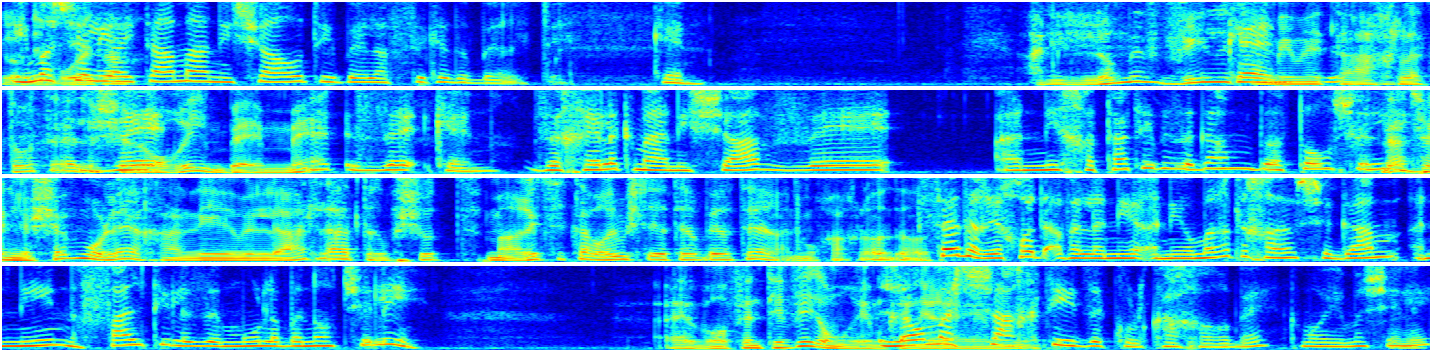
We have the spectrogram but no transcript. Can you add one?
אימא שלי איתך? הייתה מענישה אותי בלהפסיק לדבר איתי, כן. אני לא מבין כן. לפעמים את ההחלטות האלה ו- של הורים, באמת? זה, כן, זה חלק מהענישה, ואני חטאתי בזה גם בתור שלי. את יודעת, כשאני יושב מולך, אני לאט לאט פשוט מעריץ את ההורים שלי יותר ויותר, אני מוכרח להודות. בסדר, יכול, אבל אני, אני אומרת לך שגם אני נפלתי לזה מול הבנות שלי. אה, באופן טבעי אומרים לא כנראה. משכתי את זה כל כך הרבה, כמו אימא שלי,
